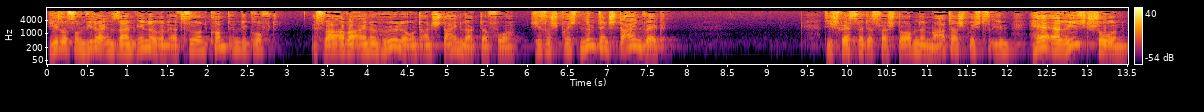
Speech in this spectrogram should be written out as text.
Jesus nun wieder in seinem Inneren erzürnt, kommt in die Gruft. Es war aber eine Höhle und ein Stein lag davor. Jesus spricht, nimmt den Stein weg. Die Schwester des verstorbenen Martha spricht zu ihm, Herr, er riecht schon,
